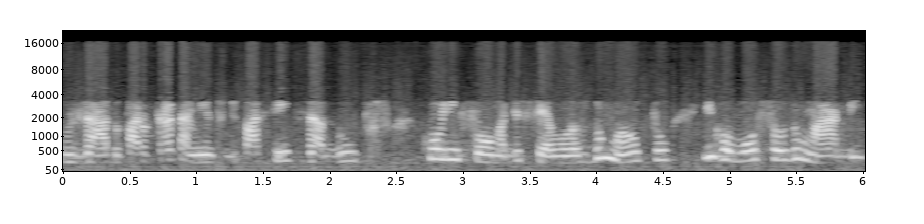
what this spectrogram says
usado para o tratamento de pacientes adultos com linfoma de células do manto, e romosozumab,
